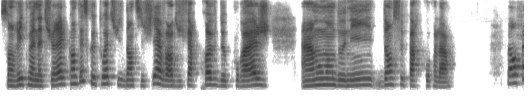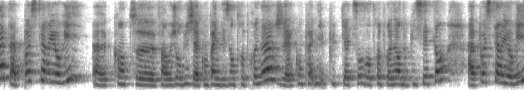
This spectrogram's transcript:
son rythme naturel. Quand est-ce que toi, tu identifies avoir dû faire preuve de courage à un moment donné dans ce parcours-là? bah, en fait, a posteriori, euh, quand, euh, enfin aujourd'hui j'accompagne des entrepreneurs, j'ai accompagné plus de 400 entrepreneurs depuis 7 ans, a posteriori,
